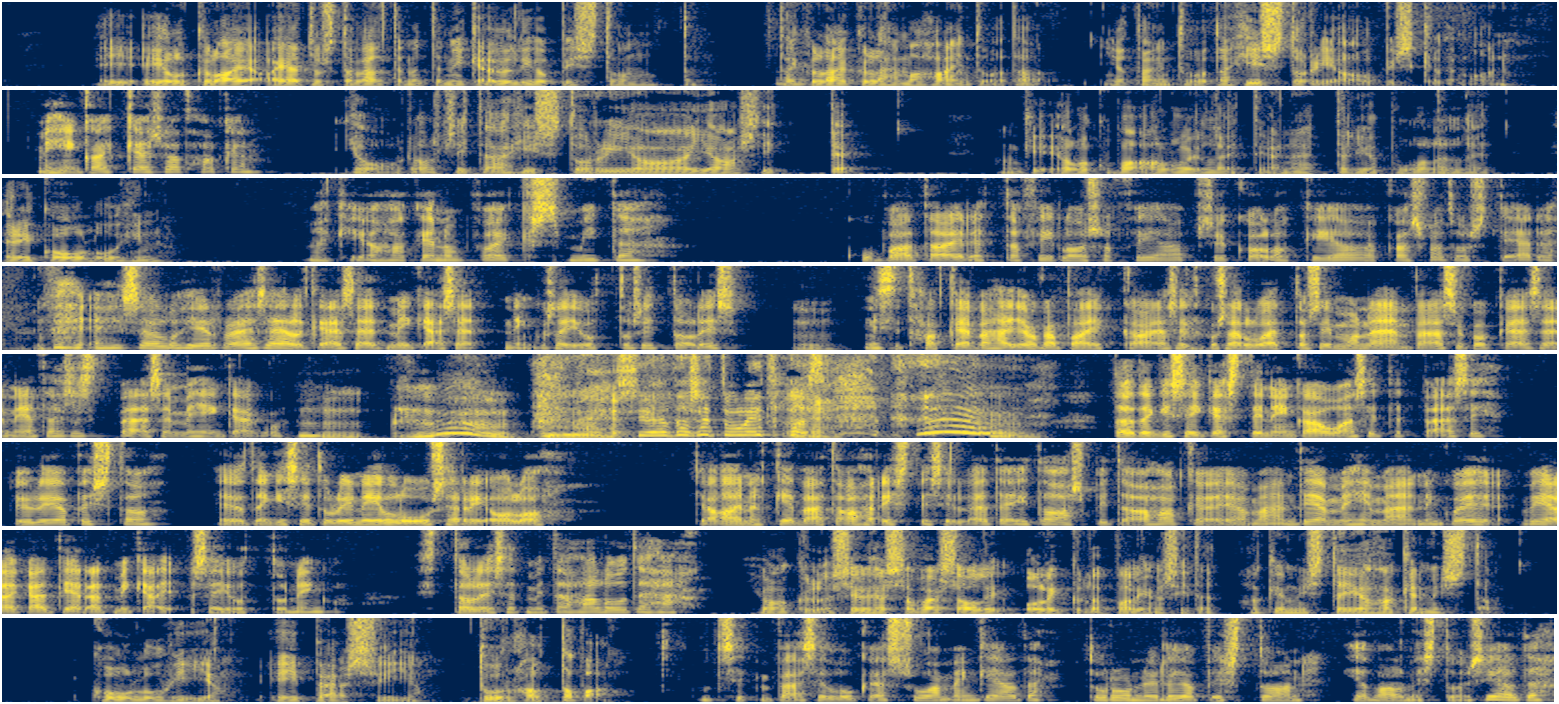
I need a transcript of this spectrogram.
ei, ei ollut kyllä aj- ajatusta välttämättä mikä yliopistoon, mutta, tai kyllähän, kyllähän mä hain tuota, jotain tuota historiaa opiskelemaan. Mihin kaikkea sä oot hakenut? Joo, no sitä historiaa ja sitten onkin elokuva-aloille ja näyttelijäpuolelle eri kouluihin. Mäkin olen hakenut vaikka mitä. Kuvataidetta, filosofiaa, psykologiaa, kasvatustiede. Ei se ollut hirveän selkeä se, että mikä se, niin se juttu sitten olisi. Mm. Niin sitten hakee vähän joka paikkaa. Ja sitten kun sä luet tosi moneen pääsykokeeseen, niin ethän sä sitten pääse mihinkään. Kun... Mm. Sieltä se tuli taas. tai jotenkin se kesti niin kauan sitten, että pääsi yliopistoon. Ja jotenkin siitä tuli niin luuseri olo. Ja aina kevät ahdisti silleen, että ei taas pitää hakea. Ja mä en tiedä, mihin mä niin ei vieläkään tiedä, että mikä se juttu niin kuin, sitten olisi, että mitä haluaa tehdä. Joo, kyllä se yhdessä vaiheessa oli, oli kyllä paljon sitä hakemista ja hakemista kouluihin ja ei päässyt ja turhauttavaa. Mutta sitten mä pääsin lukemaan suomen kieltä Turun yliopistoon ja valmistuin sieltä.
